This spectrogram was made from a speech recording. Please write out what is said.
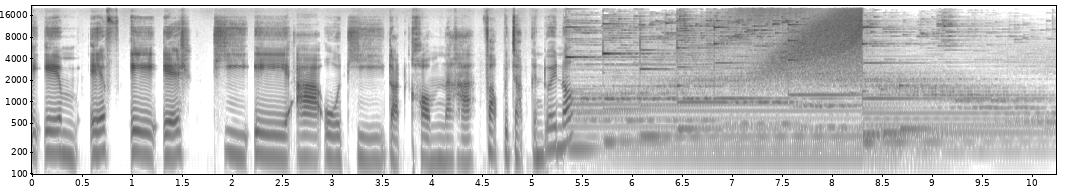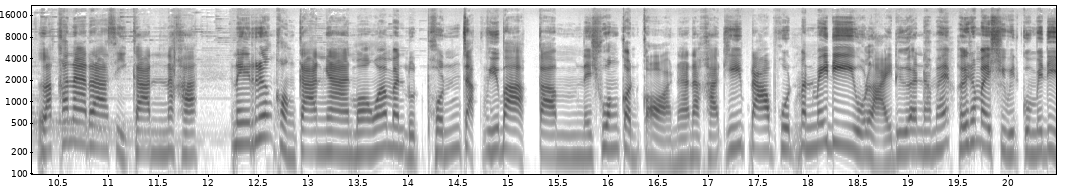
i m f a h t a r o t com นะคะ ฝากไปจับกันด้วยเนาะลัคนาราศีกันนะคะ ในเรื่องของการงานมองว่ามันหลุดพ้นจากวิบากกรรมในช่วงก่อนๆนะนะคะ ที่ดาวพุธมันไม่ดีอยู่หลายเดือนทำให้เฮ้ยทำไมชีวิตกูไม่ดี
